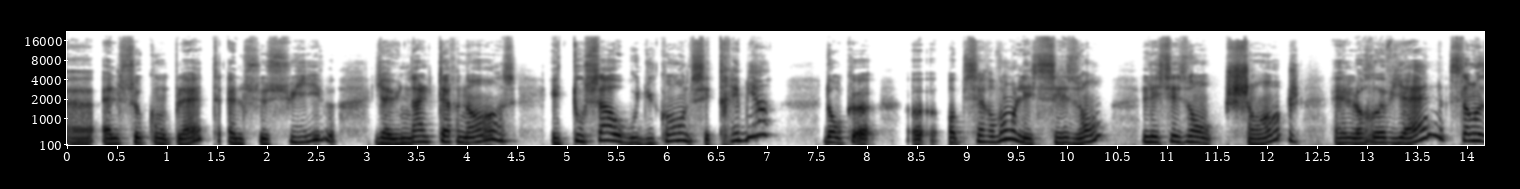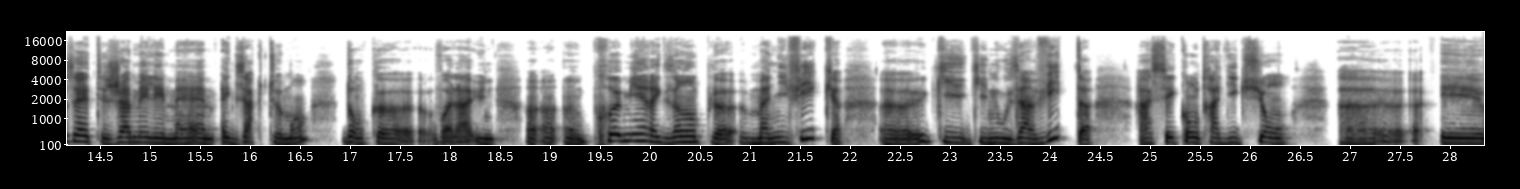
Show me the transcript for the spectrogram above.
euh, elles se complètent, elles se suivent. Il y a une alternance et tout ça, au bout du compte, c'est très bien. Donc, euh, euh, observons les saisons. Les saisons changent, elles reviennent sans être jamais les mêmes exactement. Donc euh, voilà une, un, premier exemple magnifique qui, qui nous invite à ces contradictions. et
